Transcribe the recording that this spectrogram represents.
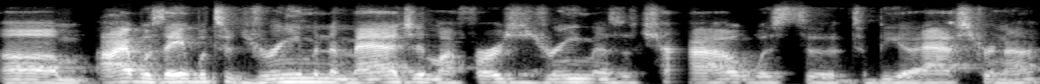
um, I was able to dream and imagine. My first dream as a child was to, to be an astronaut.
